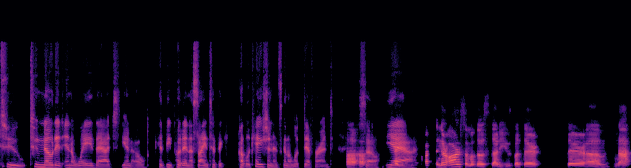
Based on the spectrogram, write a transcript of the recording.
to to note it in a way that, you know, could be put in a scientific publication, it's going to look different. Uh huh. So, yeah. and there are some of those studies, but they're they're um, not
